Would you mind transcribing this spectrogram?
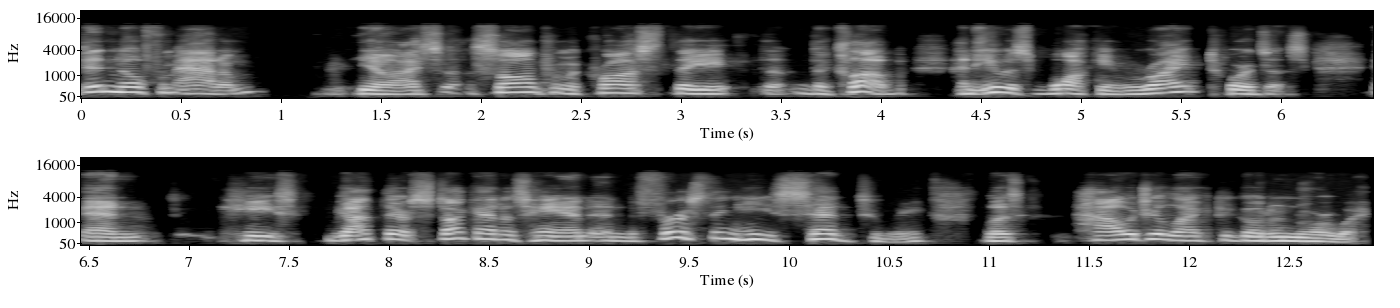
didn't know from Adam. You know, I saw him from across the, the the club, and he was walking right towards us. And he got there, stuck out his hand, and the first thing he said to me was, "How would you like to go to Norway?"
